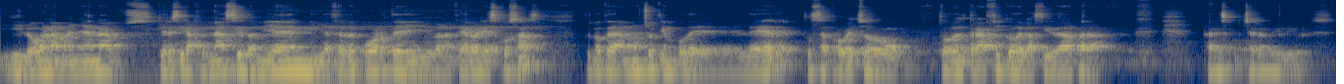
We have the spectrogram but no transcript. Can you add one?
y luego en la mañana pues, quieres ir al gimnasio también y hacer deporte y balancear varias cosas. Entonces no te da mucho tiempo de leer, entonces aprovecho todo el tráfico de la ciudad para, para escuchar audiolibros.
